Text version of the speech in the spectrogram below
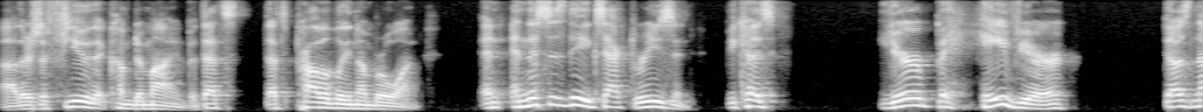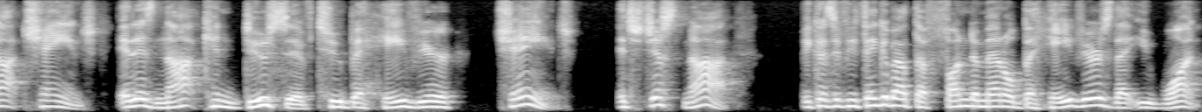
Uh, there's a few that come to mind, but that's that's probably number one. And and this is the exact reason because your behavior does not change. It is not conducive to behavior change. It's just not. Because if you think about the fundamental behaviors that you want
